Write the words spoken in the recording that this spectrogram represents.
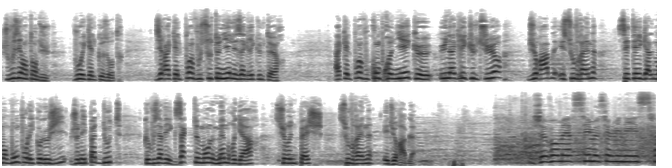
Je vous ai entendu vous et quelques autres, dire à quel point vous souteniez les agriculteurs, à quel point vous compreniez qu'une agriculture durable et souveraine, c'était également bon pour l'écologie. Je n'ai pas de doute que vous avez exactement le même regard sur une pêche souveraine et durable. Je vous remercie, Monsieur le Ministre.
